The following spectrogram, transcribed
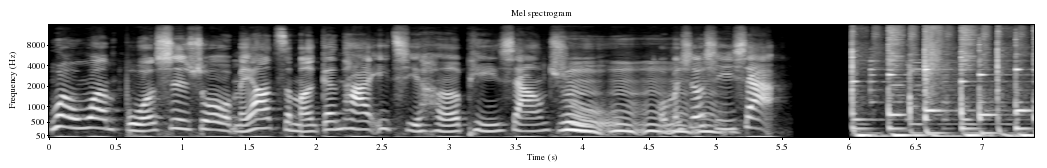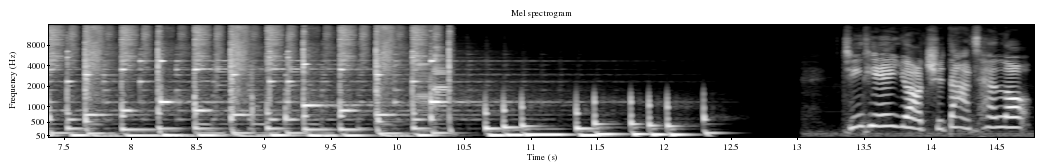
问问博士，说我们要怎么跟他一起和平相处。嗯嗯，嗯，我们休息一下。今天又要吃大餐喽！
